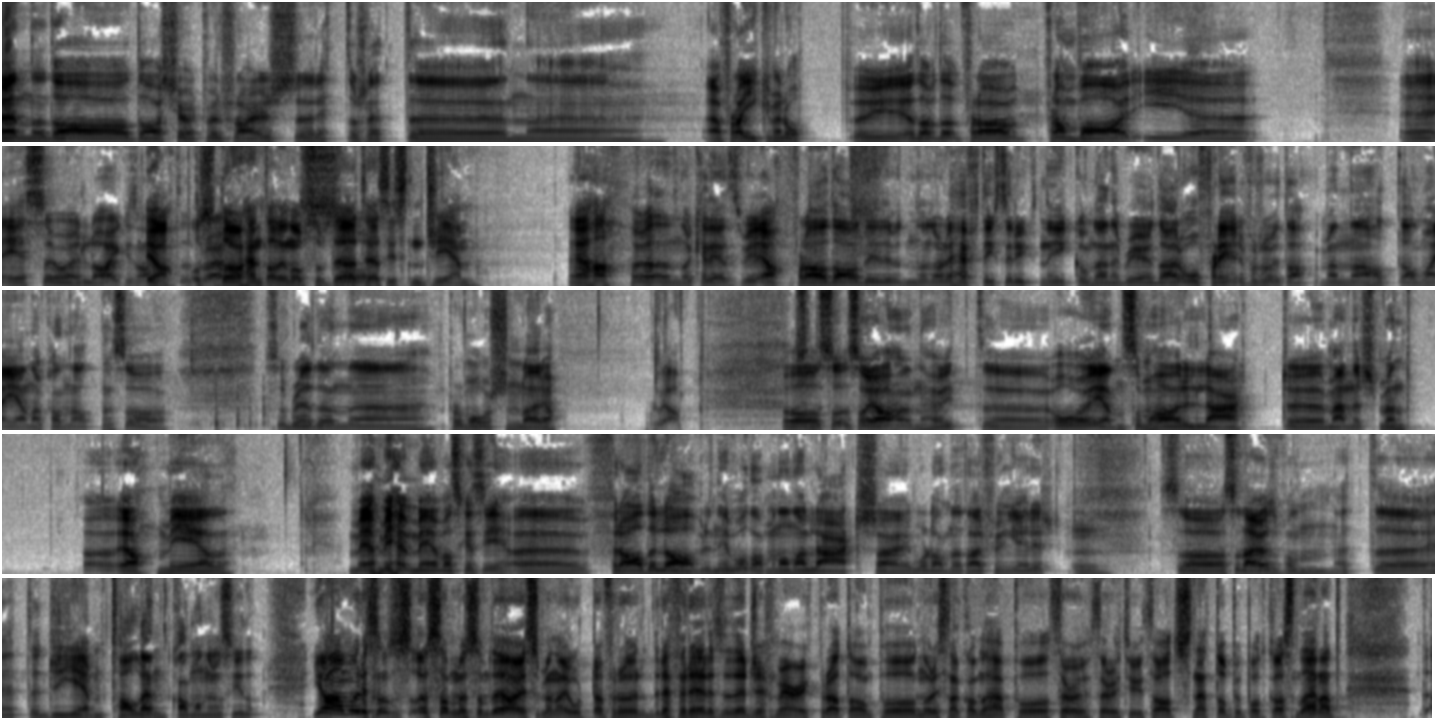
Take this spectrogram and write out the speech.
men da, da, kjørte vel Flyers rett og slett uh, en uh, Ja, for da gikk han vel opp da, da, for, for, han var i eh, ECHL da, ikke sant? Ja, og så da henta de så... til, til assistant GM. Ja, ja, for da, da de, når de heftigste ryktene gikk om Danny Breer der, og flere for så vidt, da, men at han var én av kandidatene, så, så, ble det en uh, promotion der, ja. ja. Og, så, så, ja, en høyt uh, Og en som har lært uh, management ja, med med, med, med, hva skal jeg si uh, Fra det lavere nivå, da, men han har lært seg hvordan dette her fungerer. Mm. Så, så, det er jo sånn et, eh, et GM-talent, kan man jo si, da. Ja, men liksom samme som det Iceman har gjort, da, for å referere til det Jeff Merrick prata om på, når de snakka om det her på 32 Thoughts nettopp i podkasten der, at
